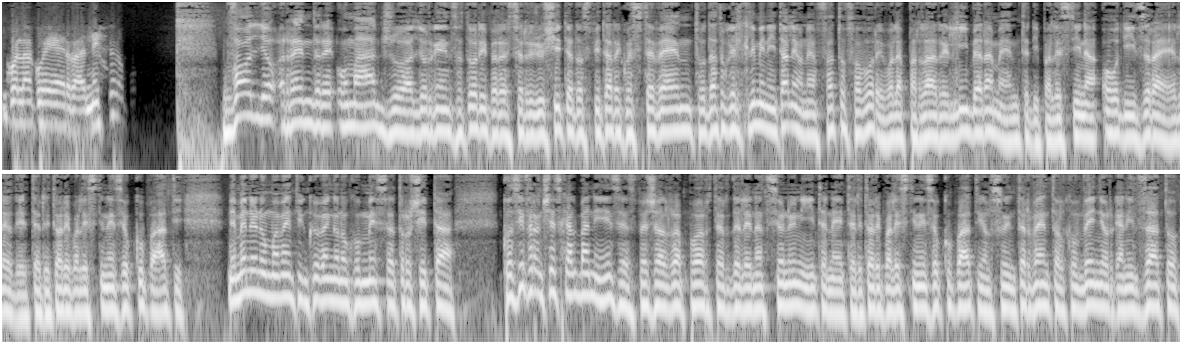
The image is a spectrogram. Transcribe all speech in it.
quella guerra. Nessuno Voglio rendere omaggio agli organizzatori per essere riusciti ad ospitare questo evento, dato che il clima in Italia non è affatto favorevole a parlare liberamente di Palestina o di Israele o dei territori palestinesi occupati, nemmeno in un momento in cui vengono commesse atrocità. Così Francesca Albanese, special reporter delle Nazioni Unite nei territori palestinesi occupati, nel suo intervento al convegno organizzato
